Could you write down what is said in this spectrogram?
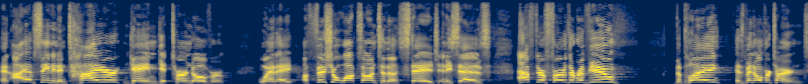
and I have seen an entire game get turned over when a official walks onto the stage and he says, after further review, the play has been overturned.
